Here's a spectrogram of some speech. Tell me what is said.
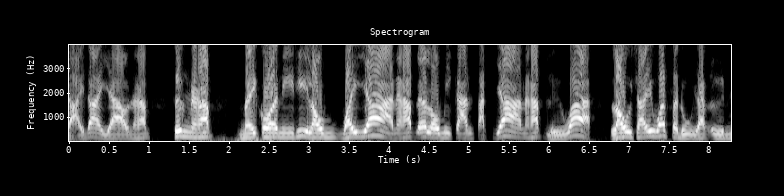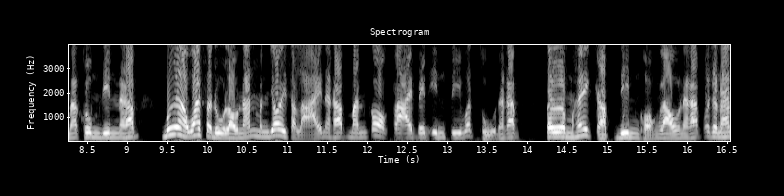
ยายได้ยาวนะครับ ซึ่งนะครับในกรณีที่เราไว้หญ้านะครับ แล้วเรามีการตัดหญ้านะครับ หรือว่าเราใช้วัสดุอย่างอื่นมาคลุมดินนะครับ เมื่อวัสดุเหล่านั้นมันย่อยสลายนะครับ มันก็กลายเป็นอินทรีย์วัตถุนะครับ เติมให้กับดินของเรานะครับ เพราะฉะนั้น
